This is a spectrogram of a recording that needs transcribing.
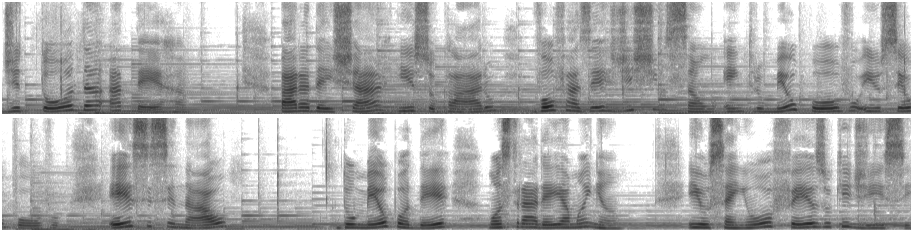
de toda a terra. Para deixar isso claro, vou fazer distinção entre o meu povo e o seu povo. Esse sinal do meu poder mostrarei amanhã. E o Senhor fez o que disse,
